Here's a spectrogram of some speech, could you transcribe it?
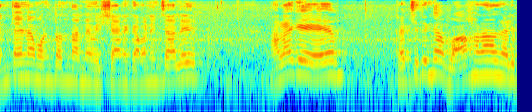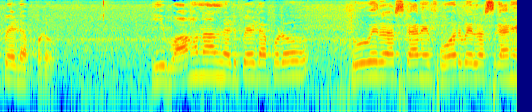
ఎంతైనా ఉంటుందన్న విషయాన్ని గమనించాలి. అలాగే ఖచ్చితంగా వాహనాలు నడిపేటప్పుడు ఈ వాహనాలు నడిపేటప్పుడు టూ వీలర్స్ కానీ ఫోర్ వీలర్స్ కానీ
